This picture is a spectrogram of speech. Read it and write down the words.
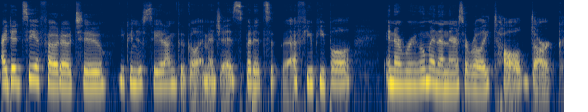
I did see a photo too. You can just see it on Google Images, but it's a few people in a room and then there's a really tall, dark,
